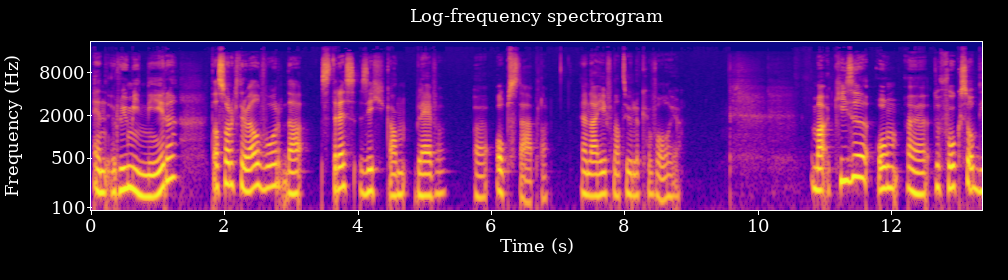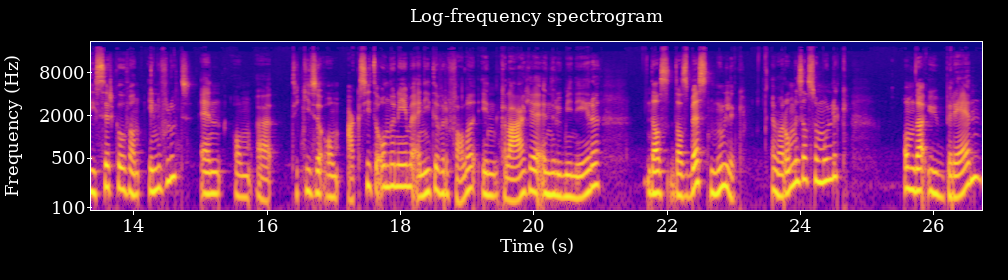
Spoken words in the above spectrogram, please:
En rumineren, dat zorgt er wel voor dat stress zich kan blijven uh, opstapelen. En dat heeft natuurlijk gevolgen. Maar kiezen om uh, te focussen op die cirkel van invloed en om uh, te kiezen om actie te ondernemen en niet te vervallen in klagen en rumineren, dat is, dat is best moeilijk. En waarom is dat zo moeilijk? Omdat uw brein,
